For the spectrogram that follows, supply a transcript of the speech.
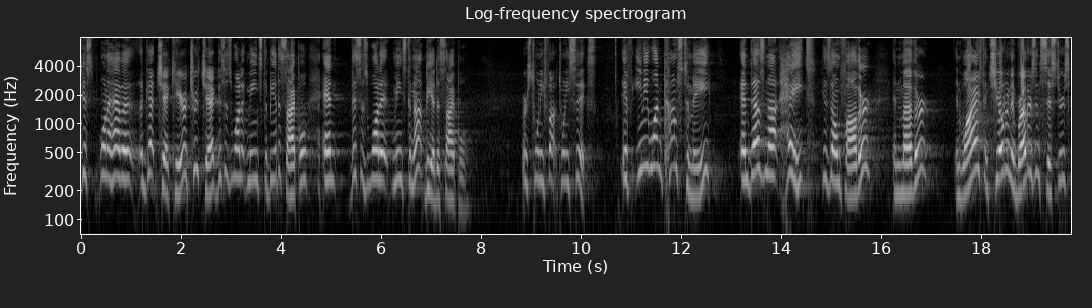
just want to have a, a gut check here, a truth check. This is what it means to be a disciple. And this is what it means to not be a disciple. Verse 25, 26. If anyone comes to me and does not hate his own father and mother and wife and children and brothers and sisters,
